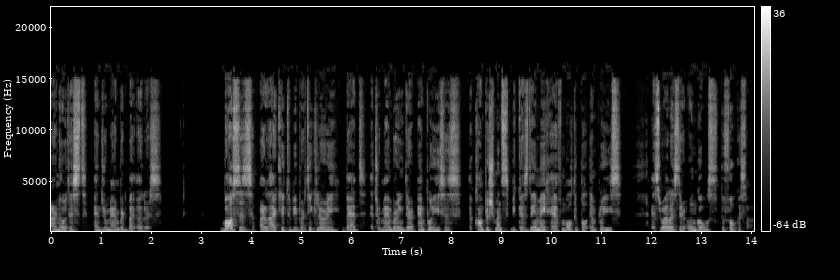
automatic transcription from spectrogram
are noticed and remembered by others. Bosses are likely to be particularly bad at remembering their employees' accomplishments because they may have multiple employees as well as their own goals to focus on.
